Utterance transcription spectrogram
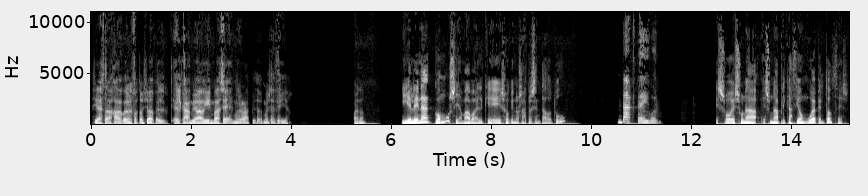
Si has trabajado con el Photoshop, el, el cambio a GIMP va a ser muy rápido, muy sencillo. ¿De acuerdo? Y Elena, ¿cómo se llamaba el que eso que nos has presentado tú? Darktable. Eso es una es una aplicación web, entonces.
